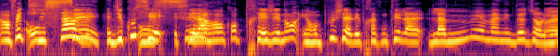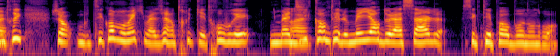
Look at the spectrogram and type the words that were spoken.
En fait, On ils savent. Et du coup, c'est la rencontre très gênante. Et en plus, j'allais te raconter la, la même anecdote, genre le Ouais. même truc. Genre, tu sais quoi, mon mec, il m'a dit un truc qui est trop vrai. Il m'a Ouais. dit quand t'es le meilleur de la salle, c'est que t'es pas au bon endroit.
